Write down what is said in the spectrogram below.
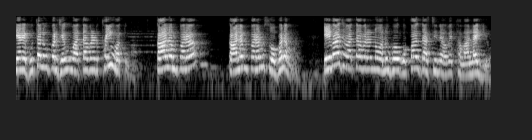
ત્યારે ભૂતલ ઉપર જેવું વાતાવરણ થયું હતું. કાલમ પર, કાલમ પરમ શોભનમ. એવા જ વાતાવરણનો અનુભવ ગોપાલદાસજીને હવે થવા લાગ્યો.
